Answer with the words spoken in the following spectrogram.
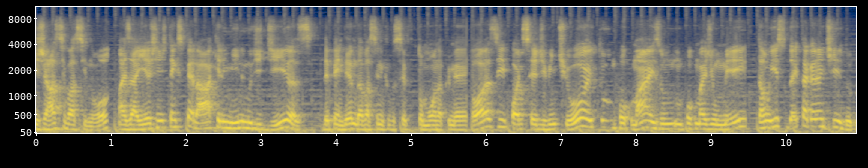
que já se vacinou, mas aí a gente tem que esperar aquele mínimo de dias, dependendo da vacina que você tomou na primeira dose, pode ser de 28, um pouco mais, um, um pouco mais de um mês. Então isso daí está garantido.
